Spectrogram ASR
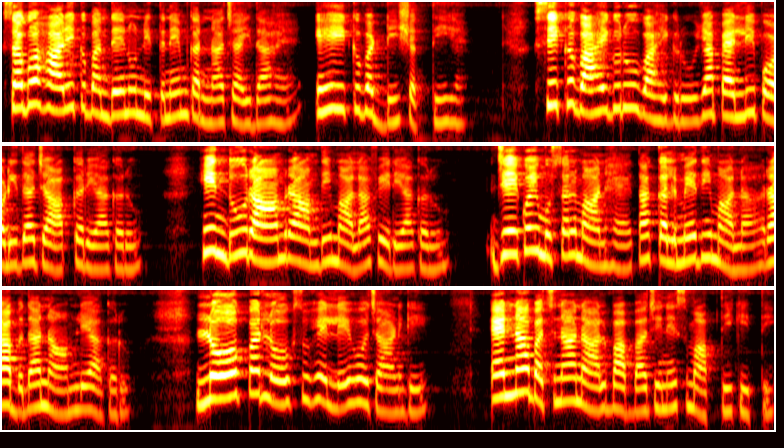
ਸਗੋਂ ਹਰ ਇੱਕ ਬੰਦੇ ਨੂੰ ਨਿਤਨੇਮ ਕਰਨਾ ਚਾਹੀਦਾ ਹੈ। ਇਹ ਇੱਕ ਵੱਡੀ ਸ਼ਕਤੀ ਹੈ। ਸਿੱਖ ਵਾਹਿਗੁਰੂ ਵਾਹਿਗੁਰੂ, ਜਾਂ ਪਹਿਲੀ ਪੌੜੀ ਦਾ ਜਾਪ ਕਰਿਆ ਕਰੋ। ਹਿੰਦੂ ਰਾਮ ਰਾਮ ਦੀ ਮਾਲਾ ਫੇਰਿਆ ਕਰੋ। ਜੇ ਕੋਈ ਮੁਸਲਮਾਨ ਹੈ ਤਾਂ ਕਲਮੇ ਦੀ ਮਾਲਾ ਰੱਬ ਦਾ ਨਾਮ ਲਿਆ ਕਰੋ। ਲੋਕ ਪਰ ਲੋਕ ਸੁਹੇਲੇ ਹੋ ਜਾਣਗੇ। ਇਹਨਾਂ ਬਚਨਾਂ ਨਾਲ ਬਾਬਾ ਜੀ ਨੇ ਸਮਾਪਤੀ ਕੀਤੀ।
